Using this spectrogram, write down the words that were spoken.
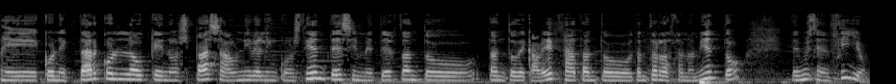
eh, conectar con lo que nos pasa a un nivel inconsciente sin meter tanto tanto de cabeza tanto tanto razonamiento es muy sencillo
